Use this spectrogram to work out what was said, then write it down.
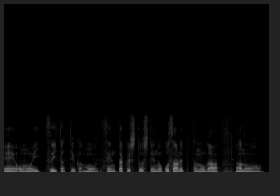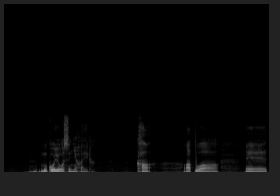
えー、思いついたっていうかもう選択肢として残されてたのがあの婿養子に入る。かあとはえー、っ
